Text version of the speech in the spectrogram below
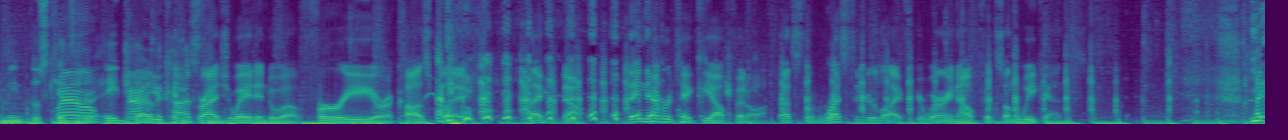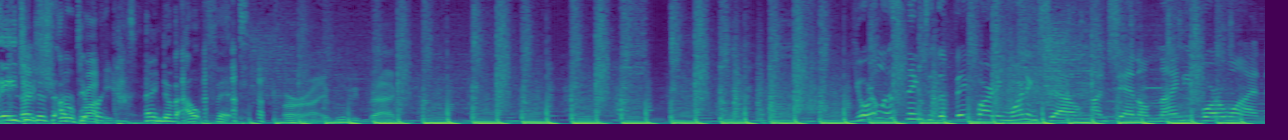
I mean, those kids well, that are aged out of you the can costume. graduate into a furry or a cosplay. like no, they never take the outfit off. That's the rest of your life. You're wearing outfits on the weekends. You age into a different right. kind of outfit. All right, we'll be back. You're listening to the Big Party Morning Show on Channel 94.1.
